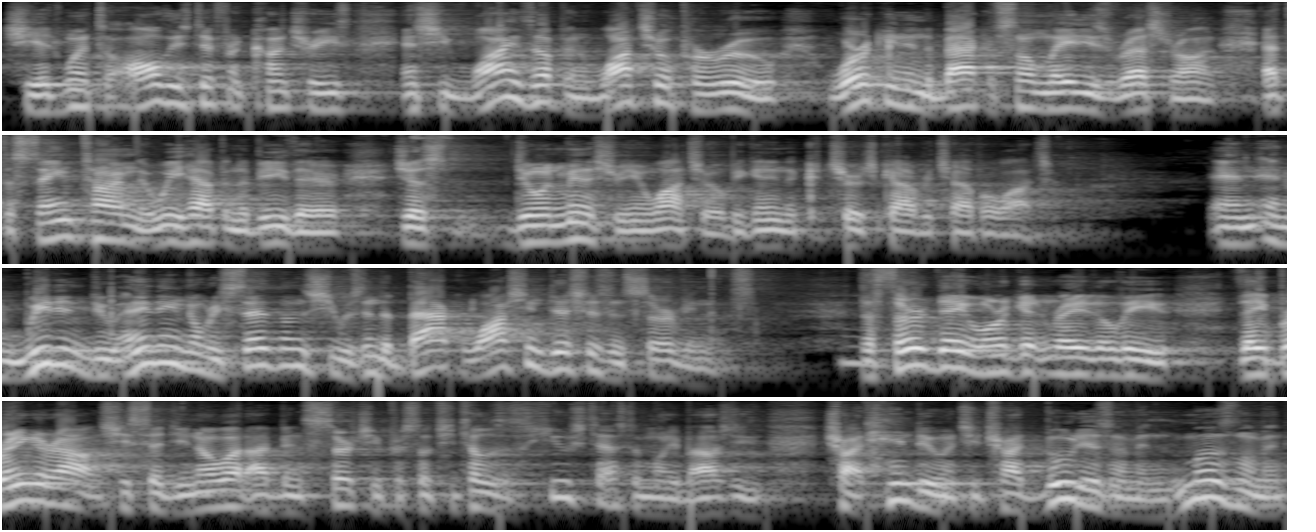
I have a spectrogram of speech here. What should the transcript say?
She had went to all these different countries, and she winds up in Huacho, Peru, working in the back of some lady's restaurant at the same time that we happen to be there, just doing ministry in Huacho, beginning the church Calvary Chapel Huacho. And, and we didn't do anything. Nobody said nothing. She was in the back washing dishes and serving us. The third day, when we're getting ready to leave, they bring her out and she said, You know what? I've been searching for something. She tells us this huge testimony about she tried Hindu and she tried Buddhism and Muslim and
